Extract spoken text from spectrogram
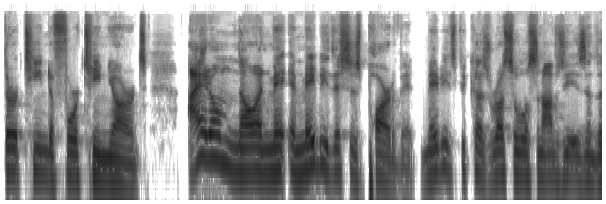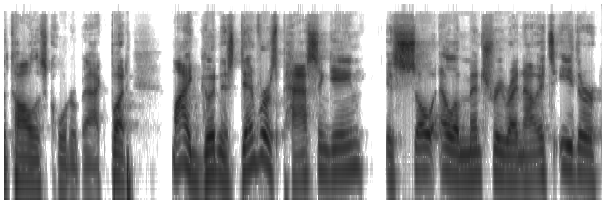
13 to 14 yards. I don't know, and, may, and maybe this is part of it. Maybe it's because Russell Wilson obviously isn't the tallest quarterback, but my goodness, Denver's passing game is so elementary right now. It's either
